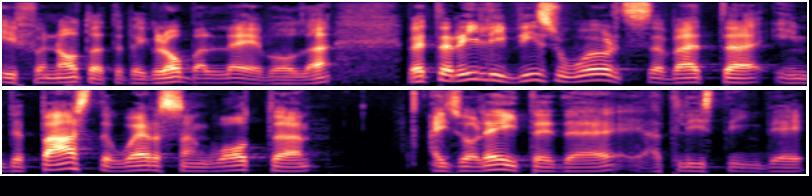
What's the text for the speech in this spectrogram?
if not at the global level, that really these words that in the past were somewhat isolated, at least in the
